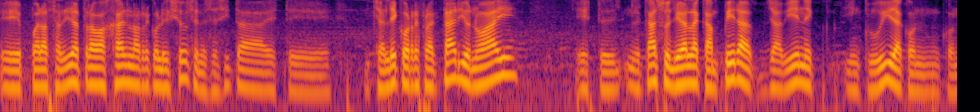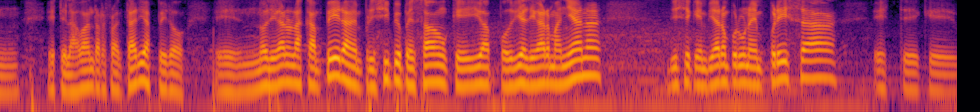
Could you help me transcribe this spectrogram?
Eh, para salir a trabajar en la recolección se necesita este, chaleco refractario, no hay. Este, en el caso de llegar la campera ya viene incluida con, este, las bandas refractarias, pero eh, no llegaron las camperas, en principio pensaban que iba, podría llegar mañana, dice que enviaron por una empresa este, que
